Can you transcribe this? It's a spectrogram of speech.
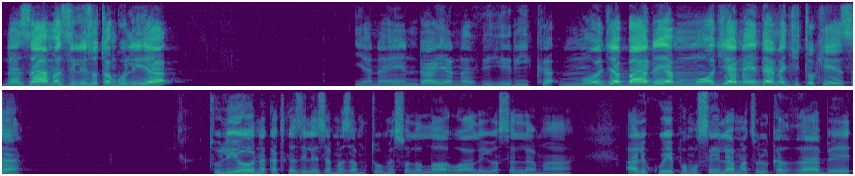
na zama zilizotangulia yanaenda yanadhihirika. Mmoja baada ya mmoja anaenda anajitokeza tuliona katika zile zama za mtume salllahu alaihi wasalama alikuwepo musailamatu lkadhabe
